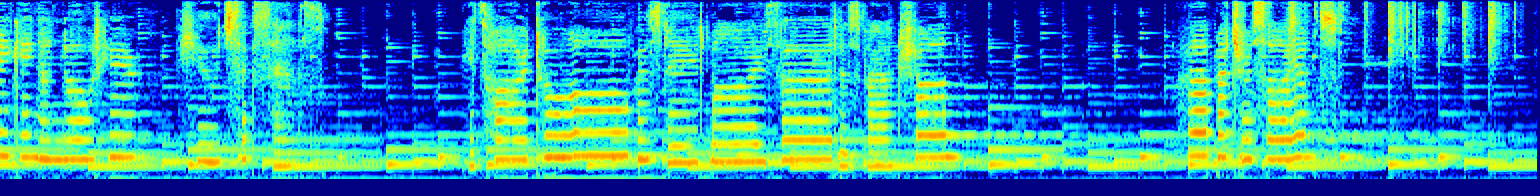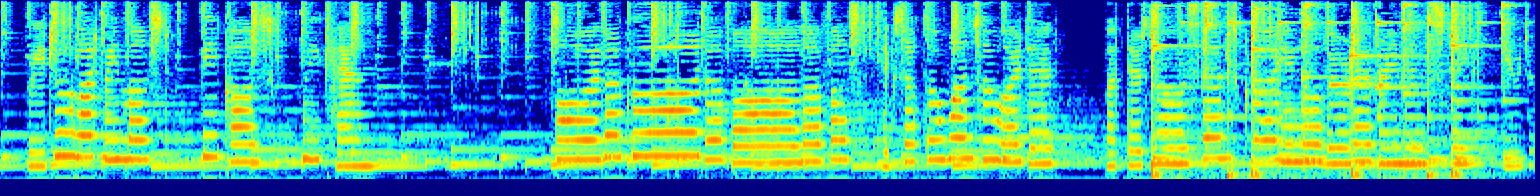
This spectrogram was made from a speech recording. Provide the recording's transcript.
making a note here, huge success. It's hard to overstate my satisfaction. Aperture science. We do what we must because we can. For the good of all of us, except the ones who are dead. But there's no sense crying over every move.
